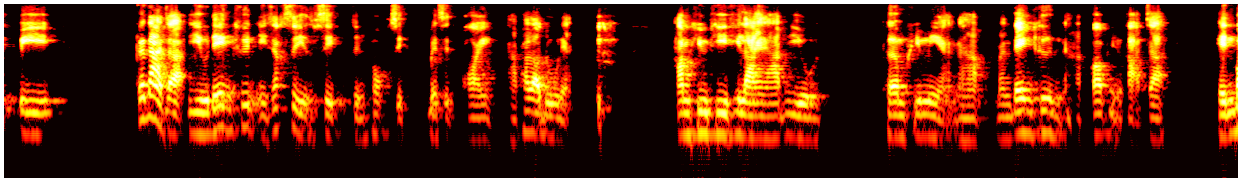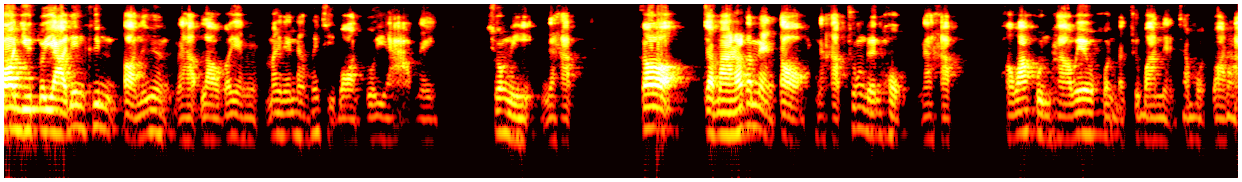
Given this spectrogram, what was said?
10ปี ก็น่าจะยิวเด้งขึ้นอีกสัก40ถึง60 basis point นะครับถ้าเราดูเนี่ยทำ QT ทีไรนะครับยิวเทอมพรีเมียร์นะครับ มันเด้งขึ้นนะครับ ก็มีโอกาสจะเห็นบอลยิวตัวยาวเด้งขึ้นต่อเนื่องนะครับ เราก็ยังไม่แนะนำให้ถือบอลตัวยาวในช่วงนี้นะครับ ก็จะมารับตำแหน่งต่อนะครับ ช่วงเดือน6นะครับ เพราะว่าคุณพาเวลคนปัจจุบันเนี่ยจะหมดวาระ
